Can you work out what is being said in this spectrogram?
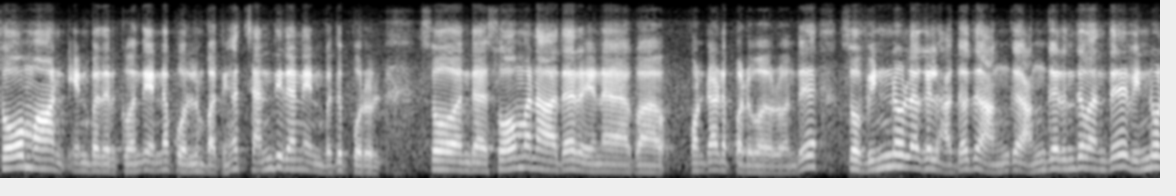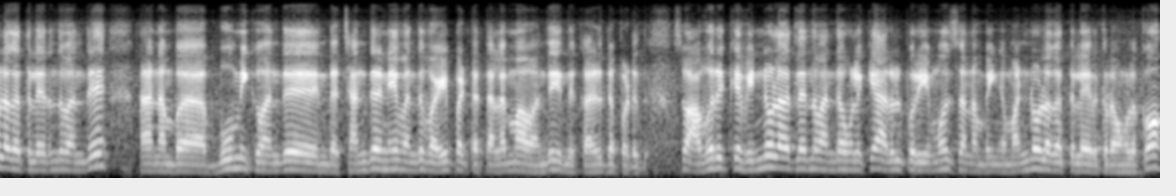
சோமான் என்பதற்கு வந்து என்ன பொருள்னு பார்த்தீங்கன்னா சந்திரன் என்பது பொருள். ஸோ அந்த சோமநாதர் என கொ- கொண்டாடப்படுபவர் வந்து ஸோ விண்ணுலகில் அதாவது அங்கே அங்கேருந்து வந்து விண்ணுலகத்திலிருந்து வந்து நம்ம பூமிக்கு வந்து இந்த சந்திரனே வந்து வழிபட்ட தலமாக வந்து இது கருதப்படுது. ஸோ அவருக்கு விண்ணுலகத்துலேருந்து வந்தவங்களுக்கே அருள் புரியும் போது ஸோ நம்ம இங்கே மண்ணுலகத்தில் இருக்கிறவங்களுக்கும்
